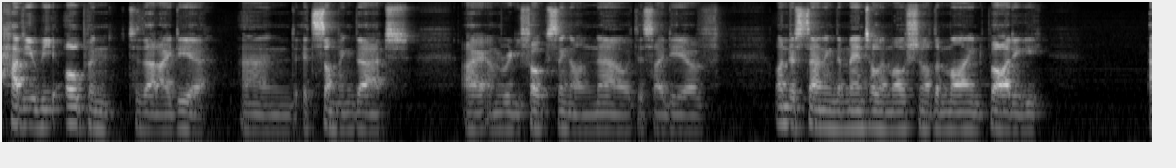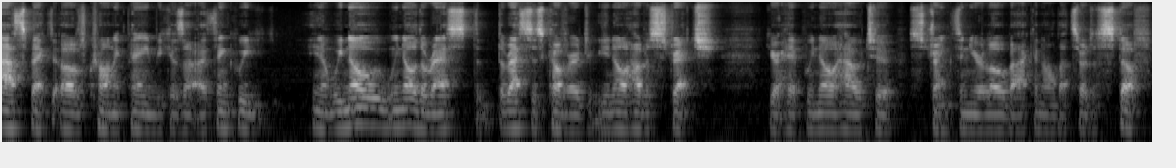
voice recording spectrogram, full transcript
have you be open to that idea, and it's something that I am really focusing on now. This idea of understanding the mental, emotional, the mind, body aspect of chronic pain, because I, I think we you know we know we know the rest the rest is covered. You know how to stretch your hip. We know how to strengthen your low back and all that sort of stuff.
